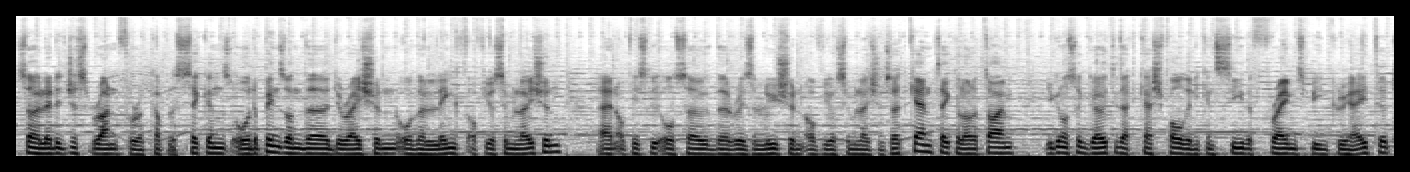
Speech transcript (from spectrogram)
So let it just run for a couple of seconds or depends on the duration or the length of your simulation and obviously also the resolution of your simulation. So it can take a lot of time. You can also go to that cache folder and you can see the frames being created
